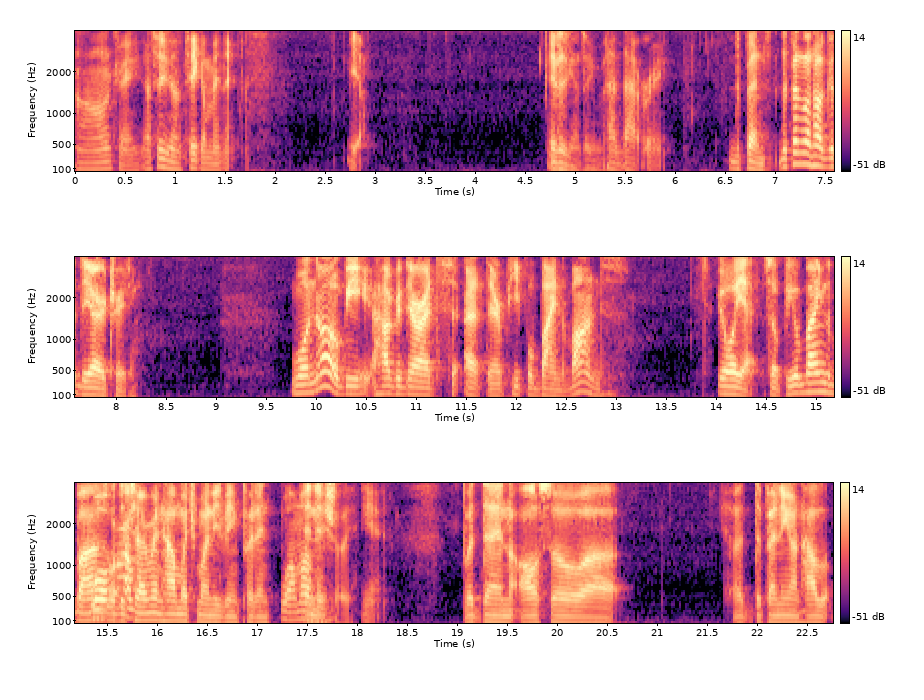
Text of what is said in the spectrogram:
Oh, okay. That's gonna take a minute It is going to take a minute. at that rate. Depends. Depends on how good they are at trading. Well, no, it'd be how good they are at, s- at their people buying the bonds. Oh yeah. So people buying the bonds Well, will I'm- determine how much money is being put in Well, I'm also, initially. Yeah. But then also, uh, uh, depending on how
